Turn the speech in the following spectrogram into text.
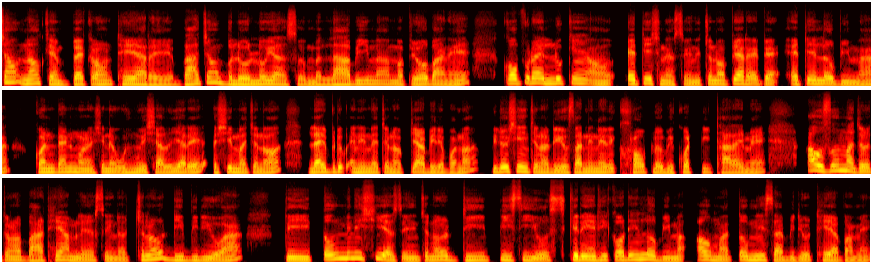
ကြောင့်နောက်ခံ background ထည့်ရတယ်ဘာကြောင့်ဘလို့လုပ်ရဆိုမလာပြီးမှမပြောပါနဲ့ corporate looking အောင် edit နဲ့ဆိုရင်ကျွန်တော်ပြတဲ့အတွက် edit လုပ်ပြီးမှ content moderation နဲ့ဝင်ငွေရှာလို့ရတယ်အရှိမကျွန်တော် live group အနေနဲ့ကျွန်တော်ပြပေးတယ်ပေါ့နော်ပြီးလို့ရှိရင်ကျွန်တော်ဒီဥစ္စာနည်းနည်းလေး crop လုပ်ပြီး quality ထားလိုက်မယ်အောက်ဆုံးမှာကျွန်တော်ကျွန်တော်ဘာထည့်ရမလဲဆိုရင်တော့ကျွန်တော်ဒီဗီဒီယိုက ဒီ3မိနစ်ရှိရဆိုရင်ကျွန်တော်ဒီ PC ကို screen recording လုပ်ပြီးမှအောက်မှာ3မိနစ်စာဗီဒီယိုထည့်ရပါမယ်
